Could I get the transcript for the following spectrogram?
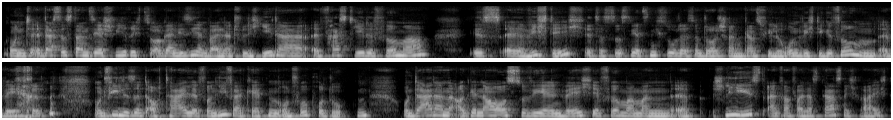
Und äh, das ist dann sehr schwierig zu organisieren, weil natürlich jeder, äh, fast jede Firma ist äh, wichtig. Das ist jetzt nicht so, dass in Deutschland ganz viele unwichtige Firmen wären. Und viele sind auch Teile von Lieferketten und Vorprodukten. Und da dann genau auszuwählen, welche Firma man schließt, einfach weil das Gas nicht reicht,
